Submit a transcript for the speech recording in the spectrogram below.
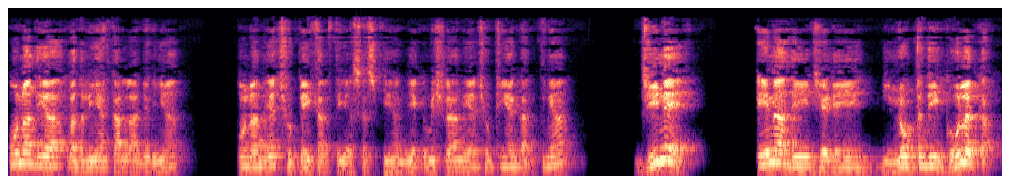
ਉਹਨਾਂ ਦੀਆਂ ਬਦਲੀਆਂ ਕੱਲ ਆ ਜਿਹੜੀਆਂ, ਉਹਨਾਂ ਦੀਆਂ ਛੁੱਟੀ ਕਰਤੀ ਐਸਐਸਪੀਆਂ ਦੀਆਂ, ਕਮਿਸ਼ਨਰਾਂ ਦੀਆਂ ਛੁੱਟੀਆਂ ਕਰਤੀਆਂ ਜਿਨੇ ਇਹਨਾਂ ਦੀ ਜਿਹੜੀ ਲੁੱਟ ਦੀ ਗੋਲਕ ਆ,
